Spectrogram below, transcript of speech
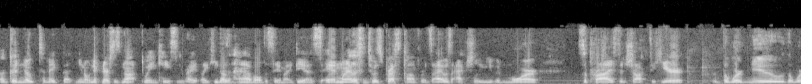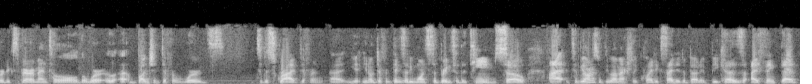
a good note to make that you know Nick Nurse is not Dwane Casey, right? Like he doesn't have all the same ideas. And when I listened to his press conference, I was actually even more surprised and shocked to hear the word new, the word experimental, the word a bunch of different words to describe different uh, you, you, know different things that he wants to bring to the team. So, I, to be honest with you, I'm actually quite excited about it because I think that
